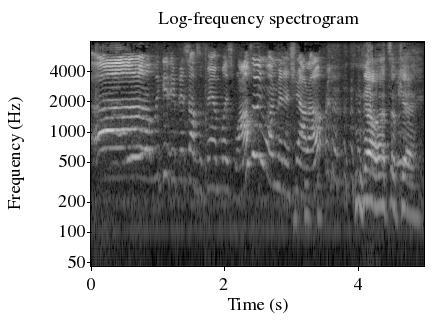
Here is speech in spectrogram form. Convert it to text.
Uh, we could do piss off the fanboys while doing one minute shout out. No, that's okay.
